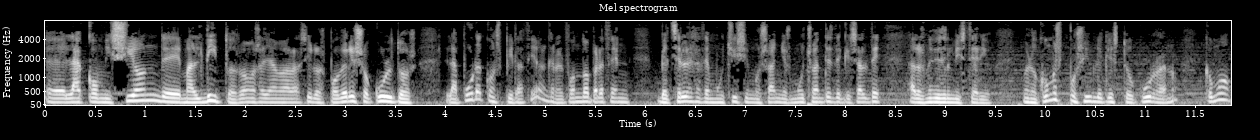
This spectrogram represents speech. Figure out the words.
eh, la comisión de malditos, vamos a llamar así, los poderes ocultos, la pura conspiración, que en el fondo aparecen bestsellers hace muchísimos años, mucho antes de que salte a los medios del misterio. Bueno, ¿cómo es posible que esto ocurra, no? ¿Cómo,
